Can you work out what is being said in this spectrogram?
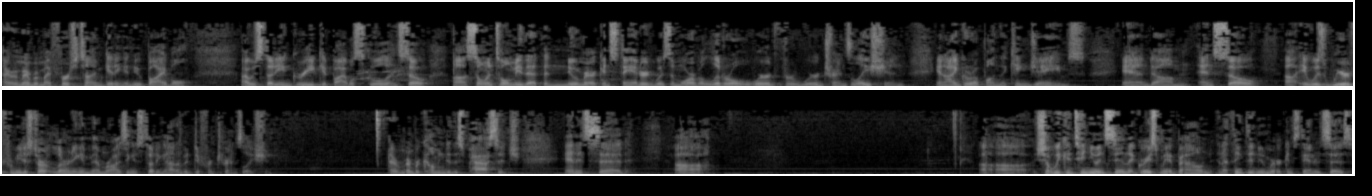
I remember my first time getting a new Bible. I was studying Greek at Bible school, and so uh, someone told me that the New American Standard was a more of a literal word for word translation, and I grew up on the King James, and um, and so uh, it was weird for me to start learning and memorizing and studying out of a different translation. I remember coming to this passage, and it said, uh, uh, uh, shall we continue in sin that grace may abound? And I think the New American Standard says,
